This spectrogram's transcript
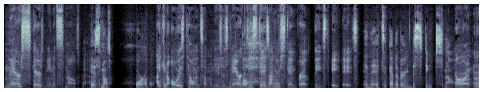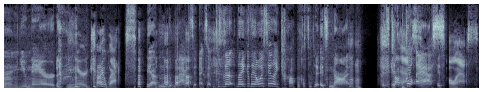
Nair scares me, and it smells bad. It smells horrible. I can always tell when someone uses Nair because it stays on your skin for at least eight days. And it's got a very distinct smell. I'm like, mm, you nared. You nerd. Try wax. yeah, wax it next time because they're like they always say like tropical scented. It's not. It's It's tropical ass. ass. It's all ass.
